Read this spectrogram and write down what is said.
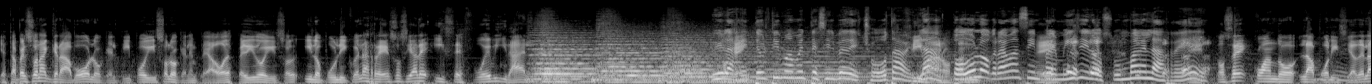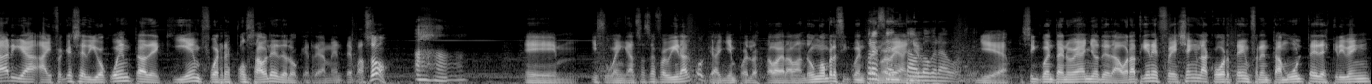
Y esta persona grabó lo que el tipo hizo, lo que el empleado despedido hizo, y lo publicó en las redes sociales y se fue viral. Oye, la Ok. gente últimamente sirve de chota, Sí, ¿verdad? mano, Todo tan- lo graban sin eh. permiso y lo zumban en las redes. Entonces, cuando la policía del área, ahí fue que se dio cuenta de quién fue responsable de lo que realmente pasó. Ajá. Eh, y su venganza se fue viral porque alguien pues lo estaba grabando. Un hombre de Un 59 presentado años. lo grabó. Yeah, 59 años de edad. Ahora tiene fecha en la corte, enfrenta multa y describen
